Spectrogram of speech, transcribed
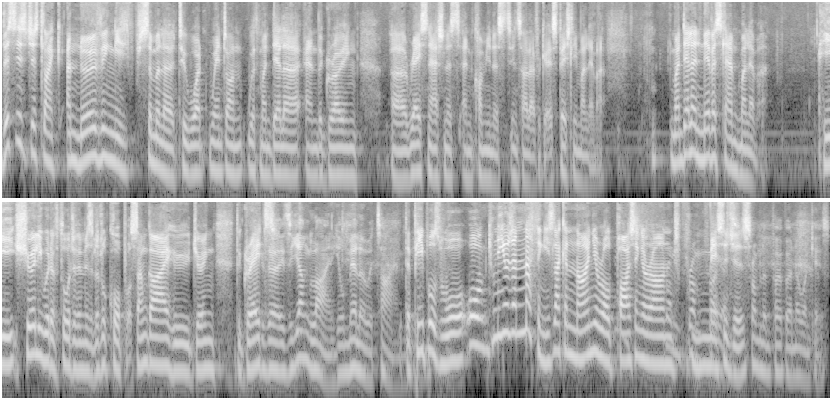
this is just like unnervingly similar to what went on with Mandela and the growing uh, race nationalists and communists in South Africa, especially Malema. Mandela never slammed Malema. He surely would have thought of him as a little corporal, some guy who, during the great He's a, he's a young lion. He'll mellow with time. the People's War, or he was a nothing. He's like a nine-year-old passing around messages. From Limpopo, no one cares.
